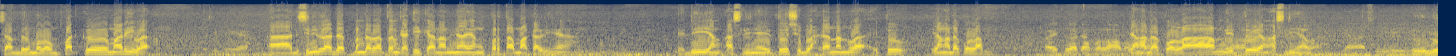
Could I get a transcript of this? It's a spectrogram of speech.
sambil melompat ke mari Pak nah, di sinilah ada pendaratan kaki kanannya yang pertama kalinya jadi yang aslinya itu sebelah kanan Pak itu yang ada kolam Oh, itu ada kolam. Yang ada kolam itu yang aslinya, Pak. yang asli. Dulu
